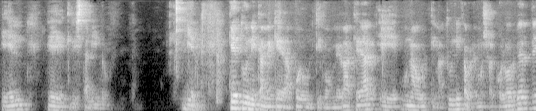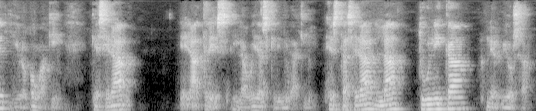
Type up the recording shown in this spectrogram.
el eh, cristalino. Bien, ¿qué túnica me queda por último? Me va a quedar eh, una última túnica, volvemos al color verde y yo lo pongo aquí, que será la 3 y la voy a escribir aquí. Esta será la túnica nerviosa.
